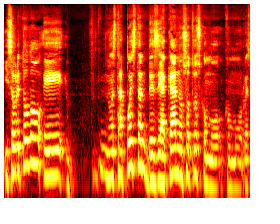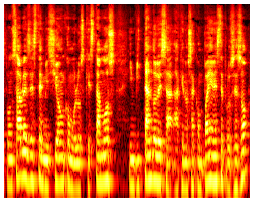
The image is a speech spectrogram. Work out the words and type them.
Y sobre todo, eh, nuestra apuesta desde acá, nosotros como, como responsables de esta emisión, como los que estamos invitándoles a, a que nos acompañen en este proceso,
